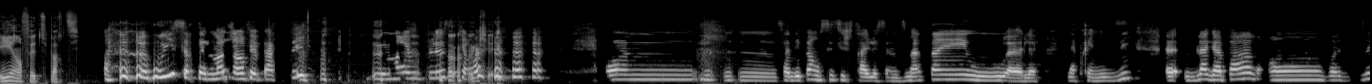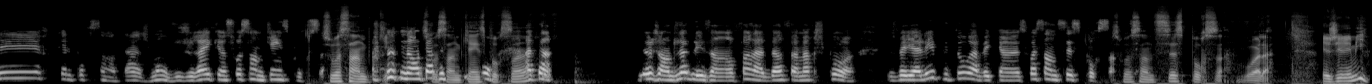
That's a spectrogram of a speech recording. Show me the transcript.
et en fais-tu partie? oui, certainement, j'en fais partie. Même plus qu'un. Euh, hum, hum, hum, ça dépend aussi si je travaille le samedi matin ou euh, l'après-midi. Euh, blague à part, on va dire quel pourcentage? Mon Dieu, je dirais avec un 75 75, Non, attends, 75% attends. Là, j'englobe les enfants là-dedans, ça marche pas. Je vais y aller plutôt avec un 66% 66% voilà. Et Jérémy?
